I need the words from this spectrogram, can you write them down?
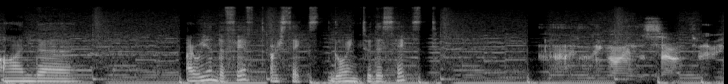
on the are we on the fifth or sixth going to the sixth Uh, I'm going the seventh, baby.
